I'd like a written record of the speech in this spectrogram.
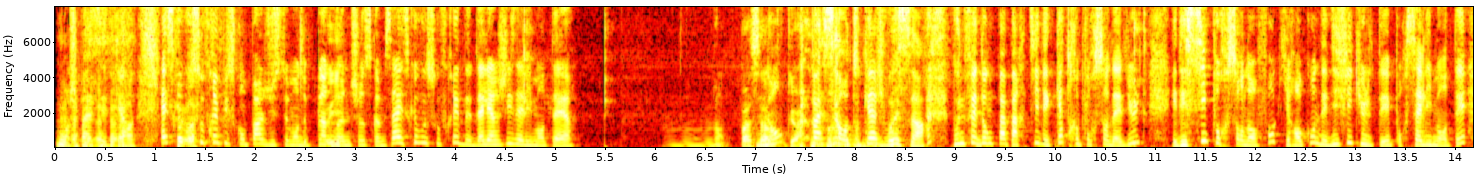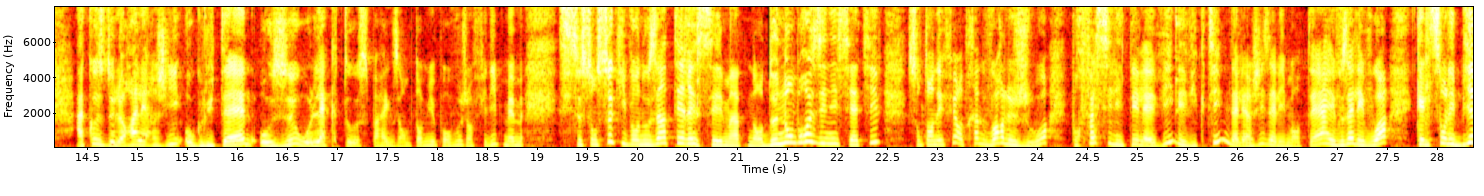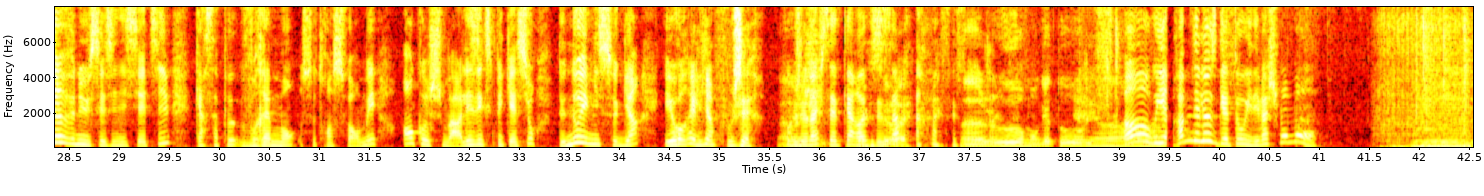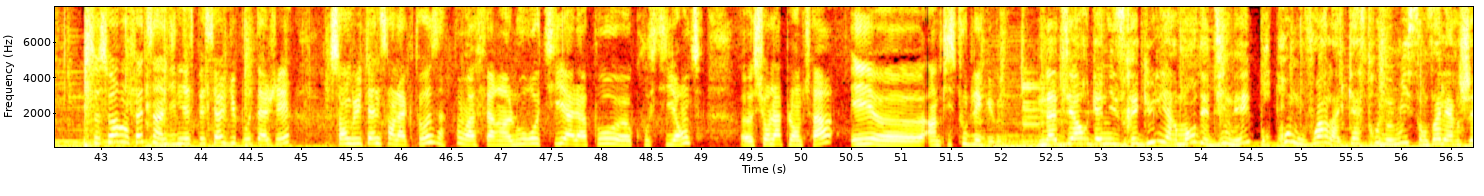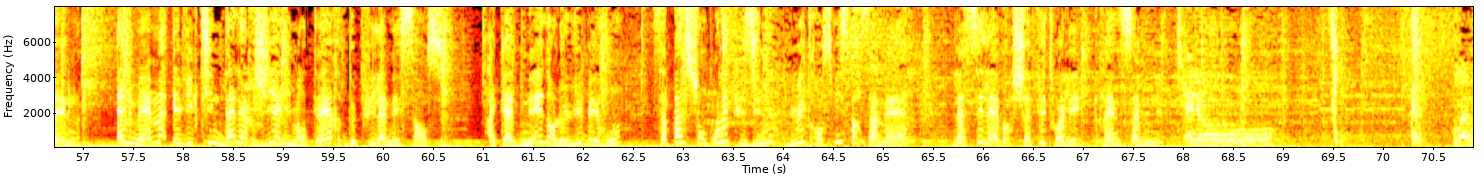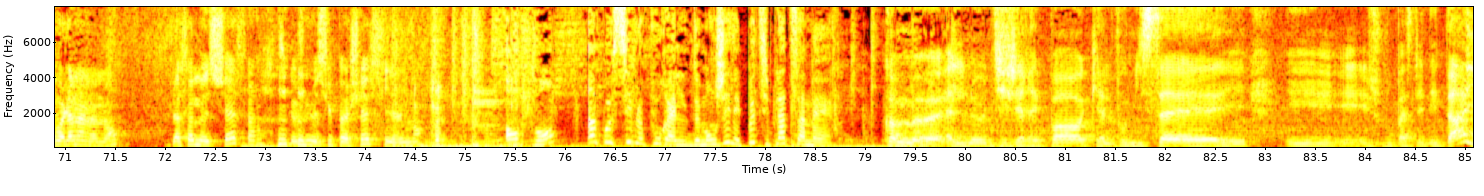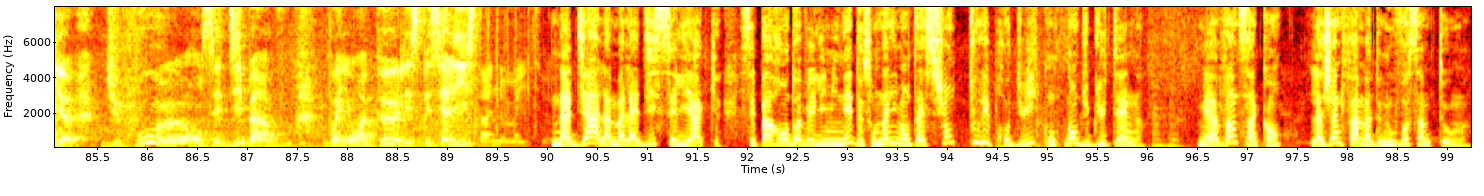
Mange pas assez de carottes. Est-ce que vous souffrez, puisqu'on parle justement de plein de bonnes choses comme ça, est-ce que vous souffrez d'allergies alimentaires? Non, pas ça en tout cas. Pas ça en tout cas, je vois ça. Vous ne faites donc pas partie des 4% d'adultes et des 6% d'enfants qui rencontrent des difficultés pour s'alimenter à cause de leur allergie au gluten, aux œufs ou au lactose par exemple. Tant mieux pour vous Jean-Philippe, même si ce sont ceux qui vont nous intéresser maintenant. De nombreuses initiatives sont en effet en train de voir le jour pour faciliter la vie des victimes d'allergies alimentaires et vous allez voir quelles sont les bienvenues ces initiatives car ça peut vraiment se transformer en cauchemar. Les explications de Noémie Seguin et Aurélien Fougère. Faut que je lâche cette carotte, c'est ça, Un jour, mon gâteau vient. Oh oui, ramenez-le ce gâteau, il est vachement bon. Ce soir, en fait, c'est un dîner spécial du potager, sans gluten, sans lactose. On va faire un loup rôti à la peau euh, croustillante euh, sur la plancha et euh, un pistou de légumes. Nadia organise régulièrement des dîners pour promouvoir la gastronomie sans allergènes. Elle-même est victime d'allergies alimentaires depuis la naissance. À Cadenet, dans le Luberon, sa passion pour la cuisine lui est transmise par sa mère, la célèbre chef étoilée Reine Samnut. Hello Bon ben voilà ma maman, la fameuse chef, hein, parce que je ne suis pas chef finalement. Enfant, impossible pour elle de manger les petits plats de sa mère. Comme euh, elle ne digérait pas, qu'elle vomissait et, et, je vous passe les détails. Du coup, euh, on s'est dit, ben, voyons un peu les spécialistes. Nadia a la maladie cœliaque. Ses parents doivent éliminer de son alimentation tous les produits contenant du gluten. Mais à 25 ans, la jeune femme a de nouveaux symptômes.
